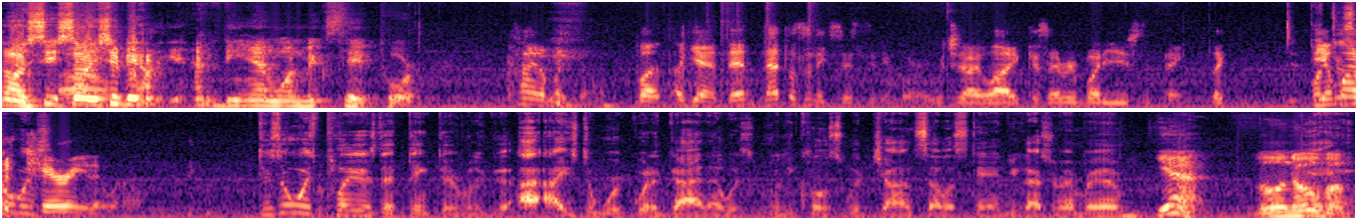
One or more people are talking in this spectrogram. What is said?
Oh, see, so he Um, should be on the AND1 mixtape tour. kind of like that. But again, that that doesn't exist anymore, which I like because everybody used to think like the But there's amount of always- carrying that went on. There's always players that think they're really good. I, I used to work with a guy that was really close with John Celestand. You guys remember him? Yeah, Villanova.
